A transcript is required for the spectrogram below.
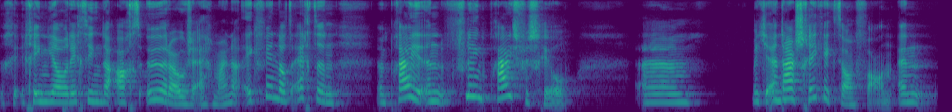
ging die al richting de 8 euro, zeg maar. Nou, ik vind dat echt een, een, prijs, een flink prijsverschil. Um, weet je, en daar schrik ik dan van. En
